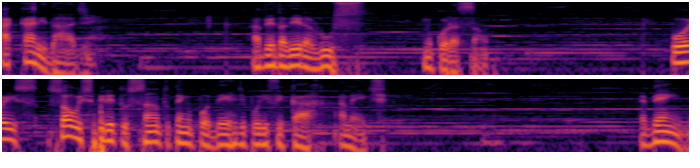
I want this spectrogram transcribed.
a caridade a verdadeira luz no coração. Pois só o Espírito Santo tem o poder de purificar a mente. É bem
